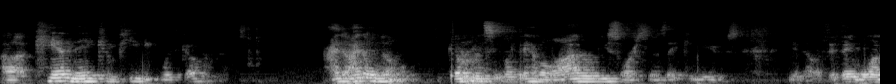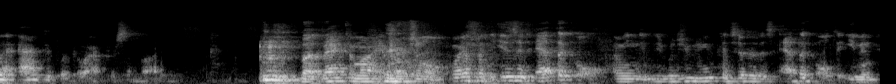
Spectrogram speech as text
Uh, can they compete with government? I, I don't know. Governments seem like they have a lot of resources they can use, you know, if, if they want to actively go after somebody. But back to my original question, is it ethical? I mean, would you, you consider this ethical to even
